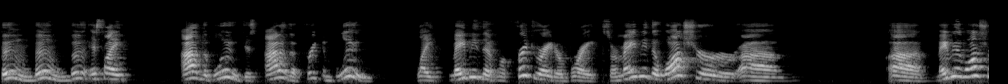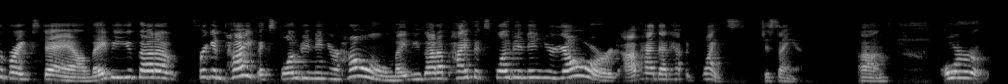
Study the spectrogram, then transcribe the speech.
boom, boom, boom. It's like out of the blue, just out of the freaking blue. Like maybe the refrigerator breaks or maybe the washer um uh maybe the washer breaks down. Maybe you've got a freaking pipe exploding in your home. Maybe you got a pipe exploding in your yard. I've had that happen twice just saying. Um or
